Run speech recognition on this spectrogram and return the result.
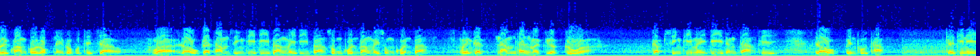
ด้วยความเคารพในพระพุทธเจ้า ว่าเรากระทำสิ่งที่ดีบ้างไม่ดีบ้าง สมควรบ้างไม่สมควรบ้าง เหมือนกับนำท่านมาเกลือกกลั้วกับสิ่งที่ไม่ดีต่างๆที่เราเป็นผู้ทำแต่ทีนี้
